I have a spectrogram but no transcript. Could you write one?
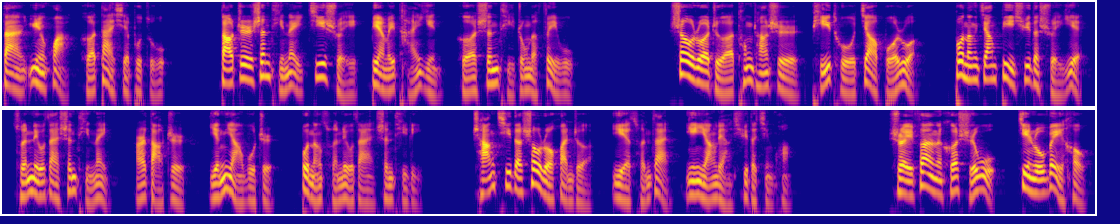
但运化和代谢不足，导致身体内积水变为痰饮和身体中的废物。瘦弱者通常是脾土较薄弱。不能将必需的水液存留在身体内，而导致营养物质不能存留在身体里。长期的瘦弱患者也存在阴阳两虚的情况。水分和食物进入胃后，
